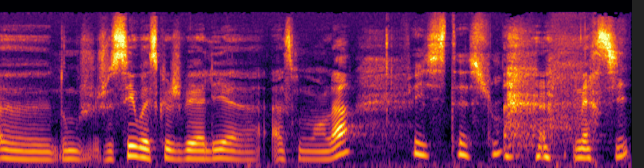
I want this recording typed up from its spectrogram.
euh, donc je sais où est-ce que je vais aller à, ce moment-là. Félicitations. Merci.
